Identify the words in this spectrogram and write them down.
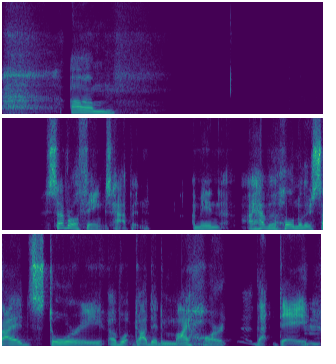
Um, several things happen. I mean, I have a whole nother side story of what God did in my heart that day. Mm.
